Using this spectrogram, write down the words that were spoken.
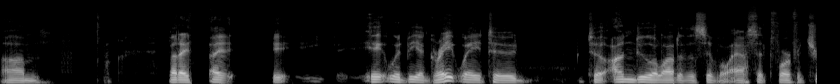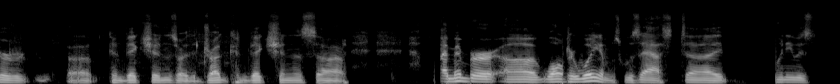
Um, but I, I it, it, would be a great way to to undo a lot of the civil asset forfeiture uh, convictions or the drug convictions. Uh, I remember uh, Walter Williams was asked uh, when he was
